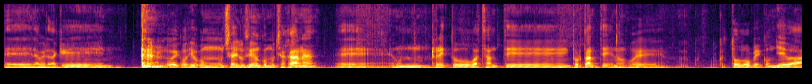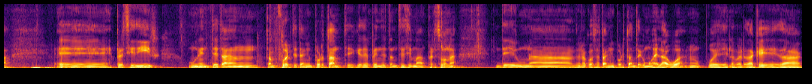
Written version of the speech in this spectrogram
eh, la verdad que lo he cogido con mucha ilusión, con muchas ganas. Eh, es un reto bastante importante, ¿no? Pues, porque todo lo que conlleva eh, presidir un ente tan, tan fuerte, tan importante, que depende de tantísimas personas de una, de una cosa tan importante como es el agua, ¿no? pues la verdad que da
